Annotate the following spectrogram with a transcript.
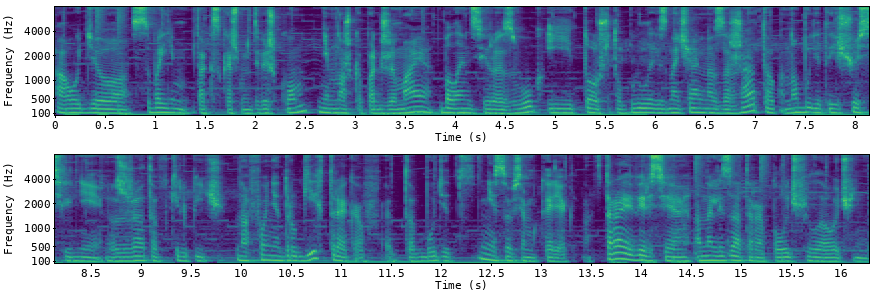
аудио своим, так скажем, движком, немножко поджимая, балансируя звук, и то, что было изначально зажато, оно будет еще сильнее сжато в кирпич. На фоне других треков это будет не совсем корректно. Вторая версия анализатора получила очень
